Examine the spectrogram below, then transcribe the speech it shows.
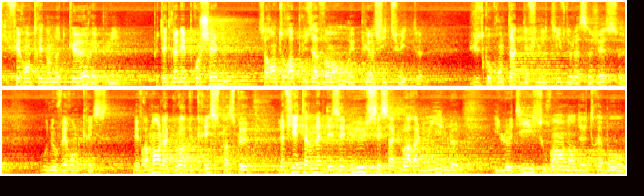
qui fait rentrer dans notre cœur, et puis peut-être l'année prochaine, ça rentrera plus avant, et puis ainsi de suite jusqu'au contact définitif de la sagesse où nous verrons le Christ. Mais vraiment la gloire du Christ, parce que la vie éternelle des élus, c'est sa gloire à lui. Il le, dit souvent dans de très beaux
